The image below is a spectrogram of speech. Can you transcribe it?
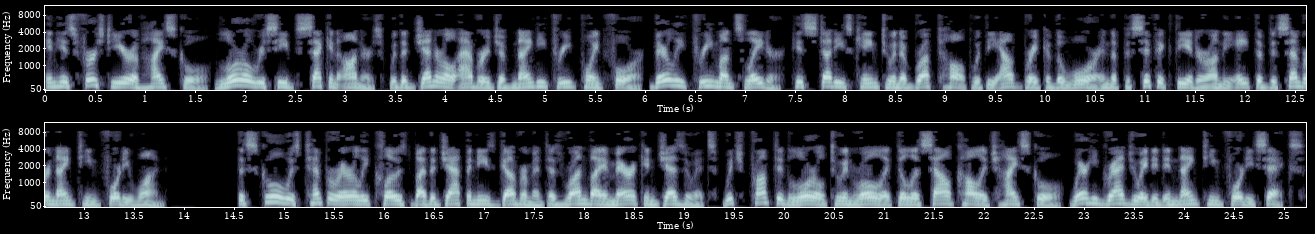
In his first year of high school, Laurel received second honors, with a general average of 93.4. Barely three months later, his studies came to an abrupt halt with the outbreak of the war in the Pacific Theater on 8 December 1941. The school was temporarily closed by the Japanese government as run by American Jesuits, which prompted Laurel to enroll at De La Salle College High School, where he graduated in 1946.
